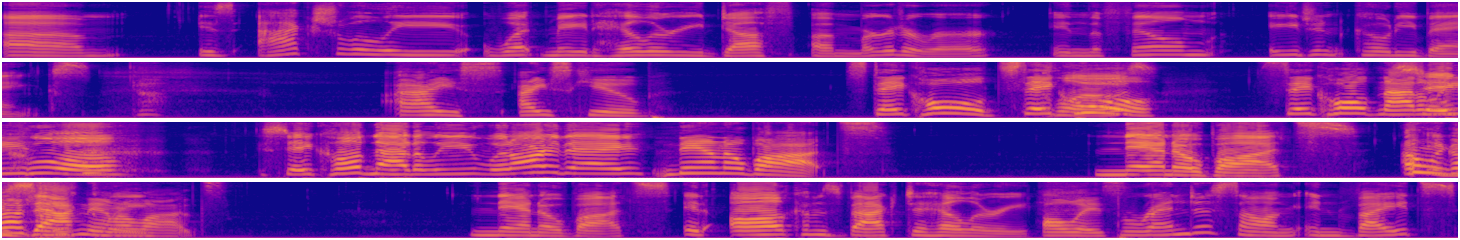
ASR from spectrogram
um is actually what made Hilary Duff a murderer in the film Agent Cody Banks. Ice, ice cube. Stay cold. Stay Close. cool. Stay cold, Natalie. Stay cool. Stay cold, Natalie. What are they? Nanobots. Nanobots. Oh my Exactly. gosh, nanobots. Nanobots. It all comes back to Hilary. Always. Brenda Song invites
